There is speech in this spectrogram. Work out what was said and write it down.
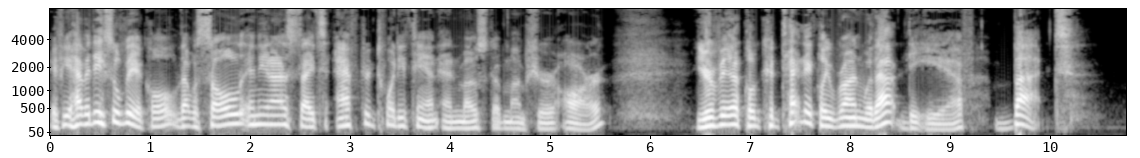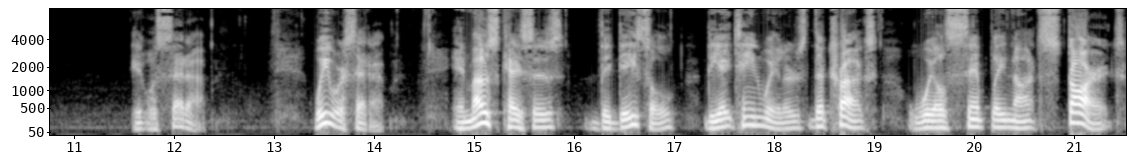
If you have a diesel vehicle that was sold in the United States after 2010, and most of them I'm sure are, your vehicle could technically run without DEF, but it was set up. We were set up. In most cases, the diesel the 18 wheelers, the trucks, will simply not start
